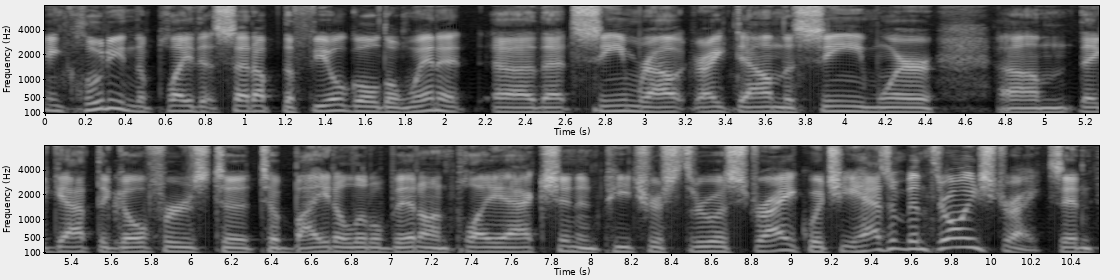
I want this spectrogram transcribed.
including the play that set up the field goal to win it. Uh, that seam route right down the seam where um, they got the Gophers to to bite a little bit on play action, and Petras threw a strike, which he hasn't been throwing strikes, and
